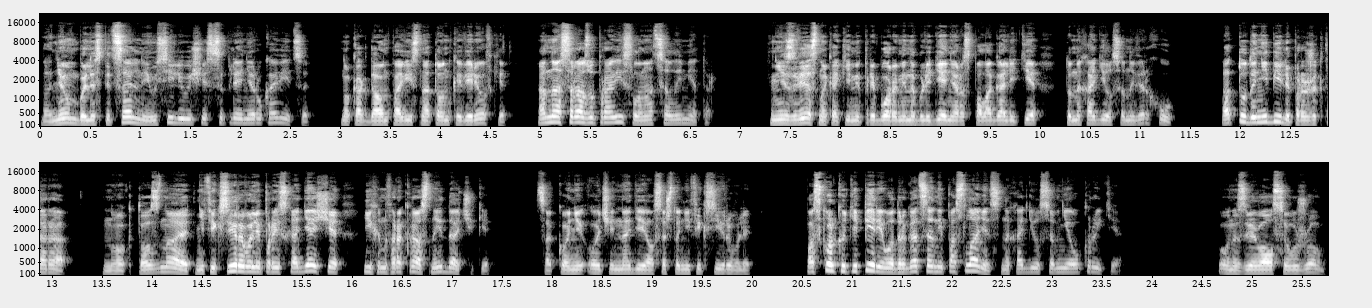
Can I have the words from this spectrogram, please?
На нем были специальные усиливающие сцепление рукавицы, но когда он повис на тонкой веревке, она сразу провисла на целый метр. Неизвестно, какими приборами наблюдения располагали те, кто находился наверху. Оттуда не били прожектора, но, кто знает, не фиксировали происходящее их инфракрасные датчики. Цакони очень надеялся, что не фиксировали, поскольку теперь его драгоценный посланец находился вне укрытия. Он извивался ужом.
